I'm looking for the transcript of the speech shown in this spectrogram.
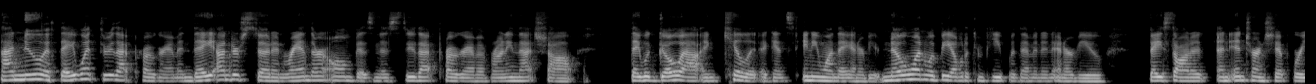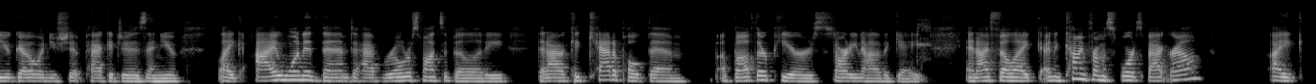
I knew if they went through that program and they understood and ran their own business through that program of running that shop, they would go out and kill it against anyone they interviewed. No one would be able to compete with them in an interview based on a, an internship where you go and you ship packages and you like I wanted them to have real responsibility that I could catapult them above their peers starting out of the gate. And I feel like and coming from a sports background, like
